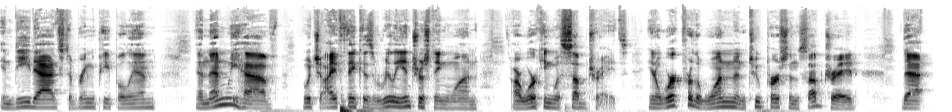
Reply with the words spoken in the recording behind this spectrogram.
Indeed ads to bring people in, and then we have which I think is a really interesting one, are working with sub trades. You know, work for the one and two person sub trade that,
